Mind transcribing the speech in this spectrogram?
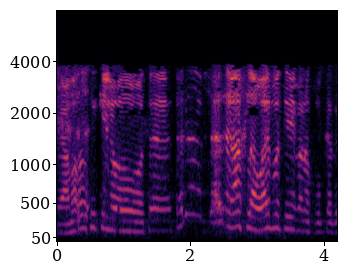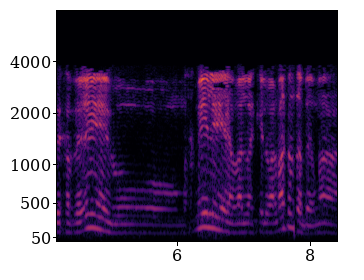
ואמרתי, כאילו, אתה יודע, בסדר, אחלה, אוהב אותי, ואנחנו כזה חברים, והוא מחמיא לי, אבל כאילו, על מה אתה מדבר? מה,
